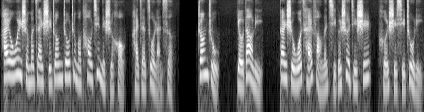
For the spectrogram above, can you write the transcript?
还有为什么在时装周这么靠近的时候还在做染色？庄主。有道理，但是我采访了几个设计师和实习助理，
